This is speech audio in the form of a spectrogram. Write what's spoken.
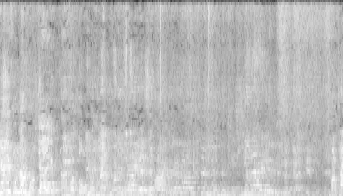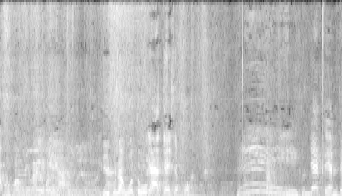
พี่ผู้นางหัวโตนางหัวโตบังคับของความที่ไหรือว่าจ่าๆพี่ผู้นางหัวโตย่าใจสปอร์ตเฮ้ยคุณย่าแตนใจ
